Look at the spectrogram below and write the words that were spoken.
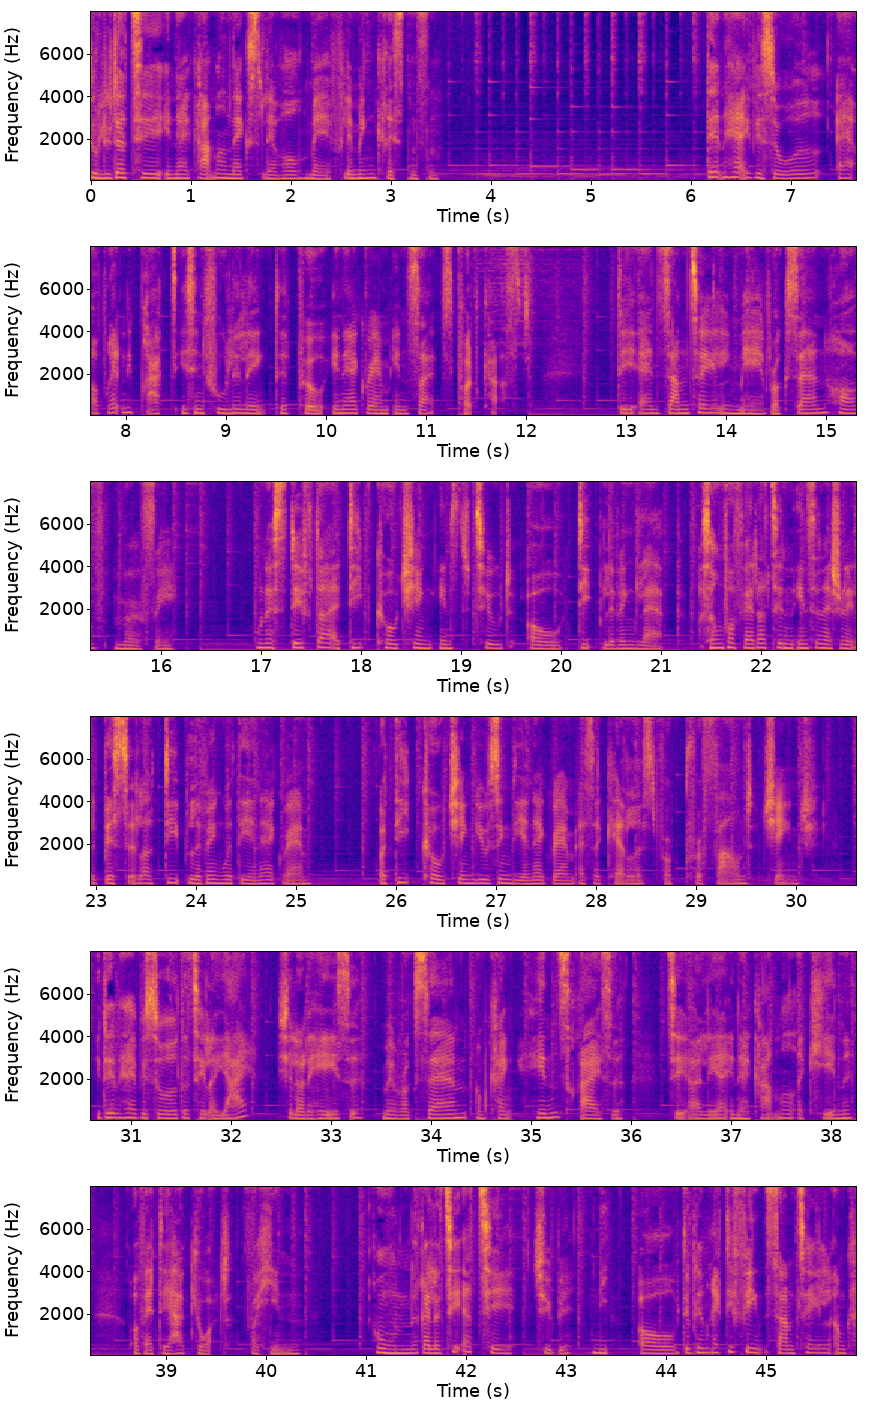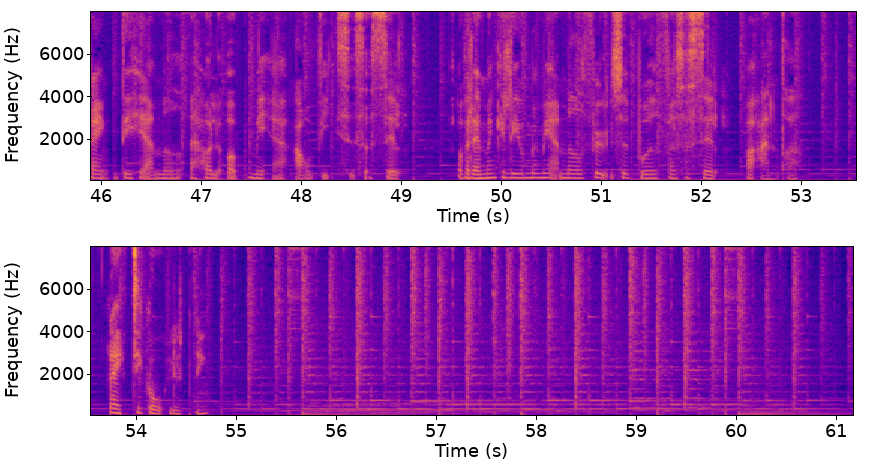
Du lytter til Enagrammet Next Level med Flemming Christensen. Den her episode er oprindeligt bragt i sin fulde længde på Enneagram Insights podcast. Det er en samtale med Roxanne Hove Murphy. Hun er stifter af Deep Coaching Institute og Deep Living Lab. Og så er hun forfatter til den internationale bestseller Deep Living with the Enneagram – og Deep Coaching Using the Enneagram as a Catalyst for Profound Change. I den her episode, der taler jeg, Charlotte Hase, med Roxanne omkring hendes rejse til at lære enagrammet at kende, og hvad det har gjort for hende. Hun relaterer til type 9, og det bliver en rigtig fin samtale omkring det her med at holde op med at afvise sig selv, og hvordan man kan leve med mere medfølelse både for sig selv og andre. Rigtig god lytning.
